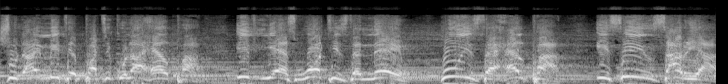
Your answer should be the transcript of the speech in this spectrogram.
should I meet a particular helper? If yes what is the name? Who is the helper? Is he in Zaria?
